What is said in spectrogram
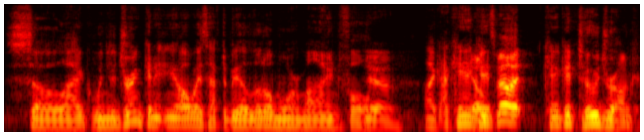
So like when you're drinking it, you always have to be a little more mindful. Yeah. Like I can't Don't get smell it. can't get too drunk.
